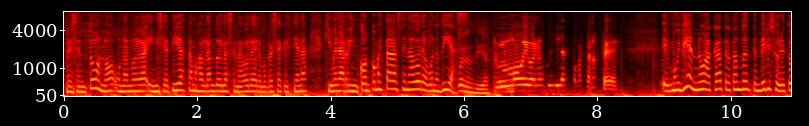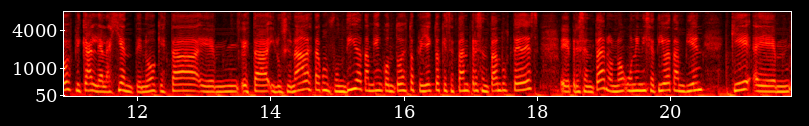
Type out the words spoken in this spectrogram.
presentó ¿no? una nueva iniciativa. Estamos hablando de la senadora de la democracia cristiana, Jimena Rincón. ¿Cómo está, senadora? Buenos días. Buenos días. Muy buenos días. ¿Cómo están ustedes? Eh, muy bien, ¿no? Acá tratando de entender y sobre todo explicarle a la gente, ¿no? Que está, em, está ilusionada, está confundida también con todos estos proyectos que se están presentando ustedes. Eh, presentaron, ¿no? Una iniciativa también que em,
